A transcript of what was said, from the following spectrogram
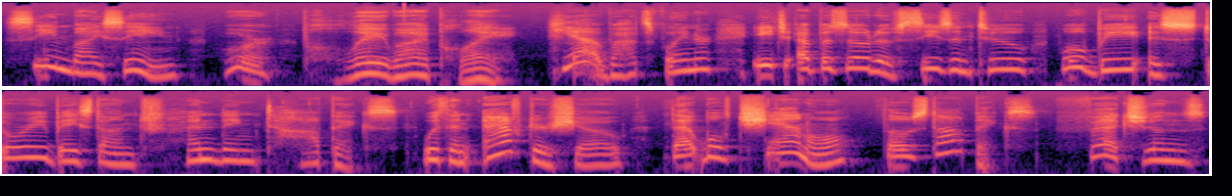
scene by scene or play by play. Yeah, Botsplainer, each episode of Season 2 will be a story based on trending topics, with an after show that will channel those topics. Factions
